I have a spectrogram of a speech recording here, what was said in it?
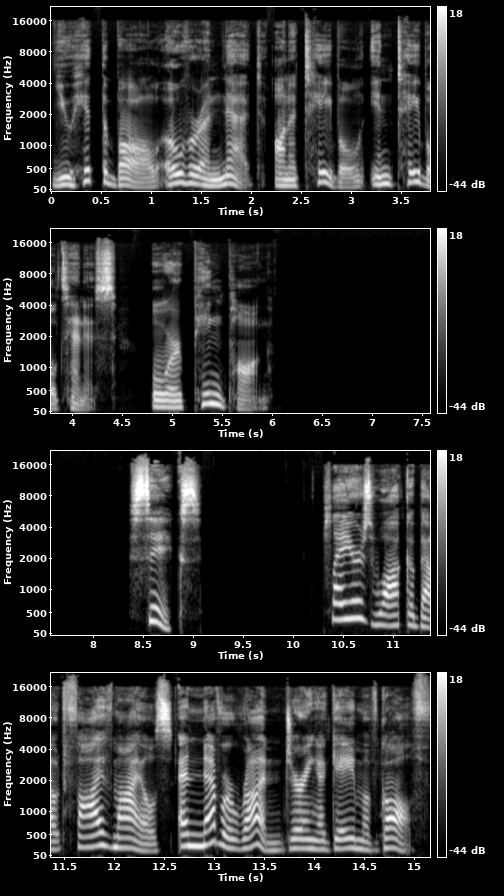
You hit the ball over a net on a table in table tennis or ping pong. 6. Players walk about five miles and never run during a game of golf.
